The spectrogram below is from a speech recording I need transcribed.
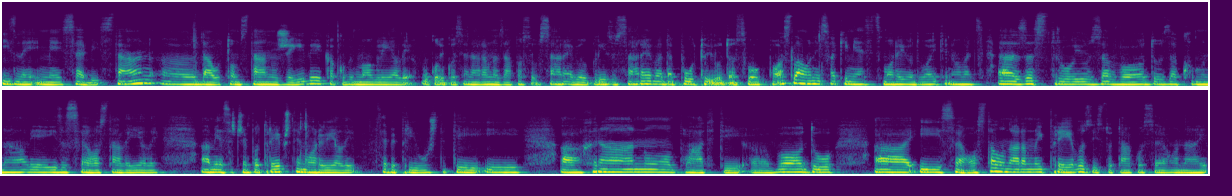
iznajme sebi stan, uh, da u tom stanu žive kako bi mogli, jeli, ukoliko se naravno zaposle u Sarajevu ili blizu Sarajeva, da putuju do svog posla. Oni svaki mjesec moraju odvojiti novac uh, za struju, za vodu, za komunalije i za sve ostale jeli, uh, mjesečne potrebšte. Moraju jeli, sebe priuštiti i uh, hranu, platiti uh, vodu uh, i sve ostalo. Naravno i prevoz isto tako se onaj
